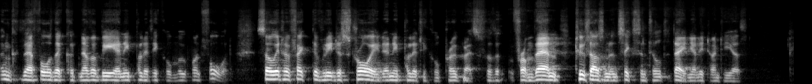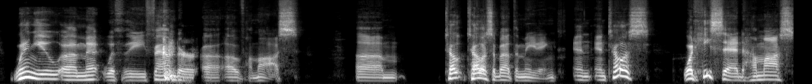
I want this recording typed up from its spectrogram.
and therefore there could never be any political movement forward. So it effectively destroyed any political progress the, from then, 2006, until today, nearly 20 years. When you uh, met with the founder uh, of Hamas, um, tell tell us about the meeting and and tell us what he said Hamas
